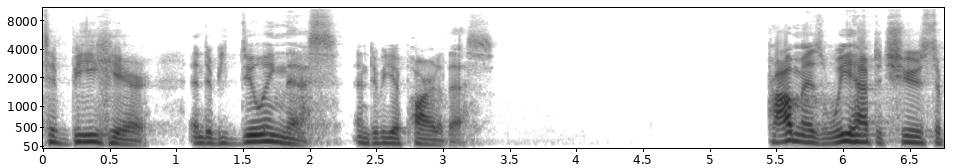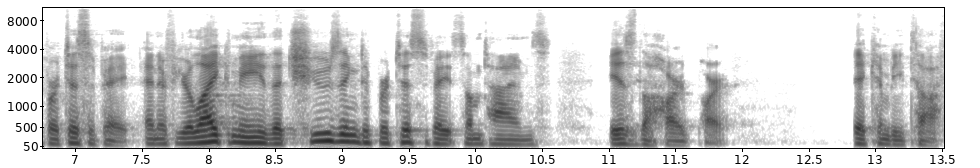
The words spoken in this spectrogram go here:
to be here and to be doing this and to be a part of this. Problem is, we have to choose to participate. And if you're like me, the choosing to participate sometimes is the hard part. It can be tough.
